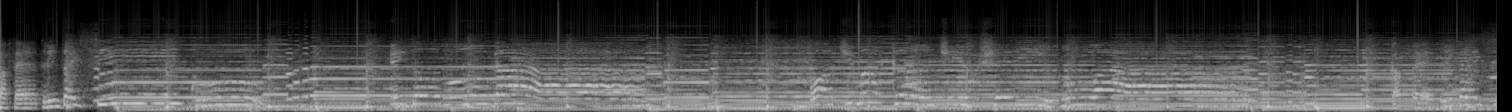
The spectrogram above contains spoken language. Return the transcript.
Café 35 em todo lugar. Forte, marcante, o cheirinho no ar. Café 35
